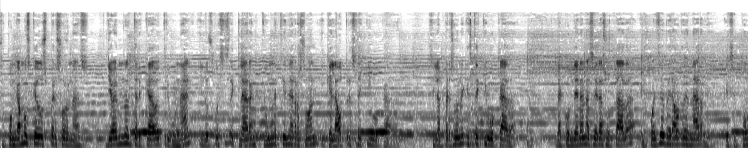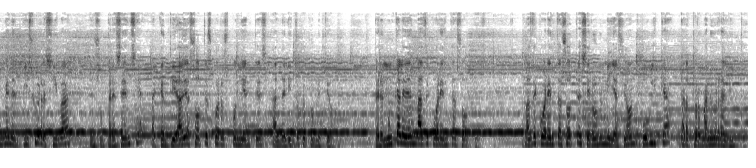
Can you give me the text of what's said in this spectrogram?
Supongamos que dos personas llevan un altercado de tribunal y los jueces declaran que una tiene razón y que la otra está equivocada. Si la persona que está equivocada la condenan a ser azotada, el juez deberá ordenarle que se ponga en el piso y reciba en su presencia la cantidad de azotes correspondientes al delito que cometió. Pero nunca le den más de 40 azotes. Más de 40 azotes será una humillación pública para tu hermano israelita.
